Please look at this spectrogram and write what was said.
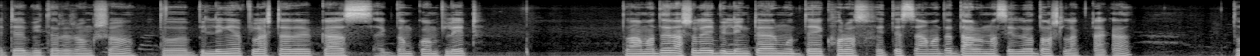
এটা ভিতরের অংশ। তো বিল্ডিং এর প্লাস্টারের কাজ একদম কমপ্লিট তো আমাদের আসলে এই বিল্ডিংটার মধ্যে খরচ হইতেছে আমাদের ধারণা ছিল দশ লাখ টাকা। তো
